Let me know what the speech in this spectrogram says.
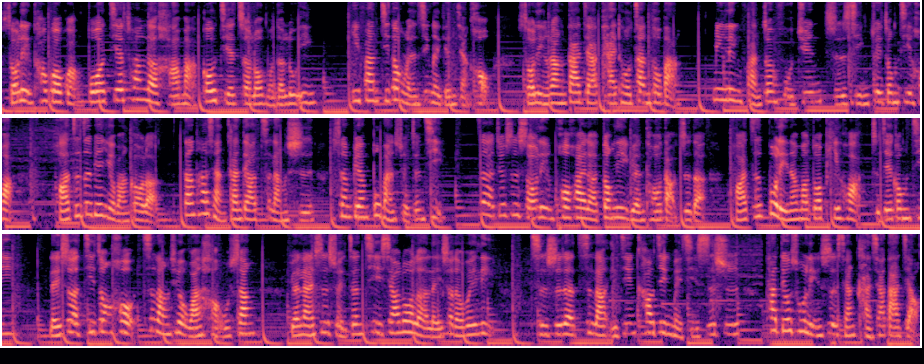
首领透过广播揭穿了蛤蟆勾结哲罗姆的录音。一番激动人心的演讲后，首领让大家抬头战斗吧，命令反政府军执行最终计划。华兹这边也玩够了。当他想干掉次郎时，身边布满水蒸气，这就是首领破坏了动力源头导致的。华兹不理那么多屁话，直接攻击。镭射击中后，次郎却完好无伤。原来是水蒸气削弱了镭射的威力。此时的次郎已经靠近美琪斯师，他丢出灵矢想砍下大脚，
